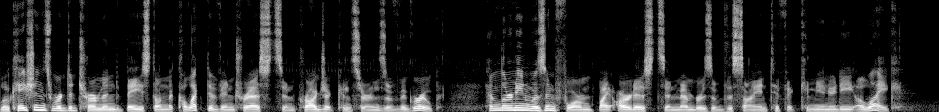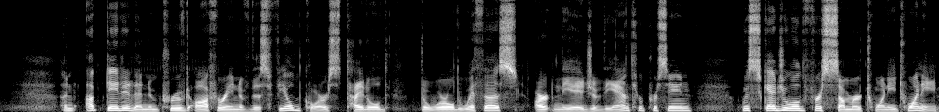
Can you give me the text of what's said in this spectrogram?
Locations were determined based on the collective interests and project concerns of the group, and learning was informed by artists and members of the scientific community alike. An updated and improved offering of this field course, titled The World With Us, Art in the Age of the Anthropocene, was scheduled for summer 2020.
